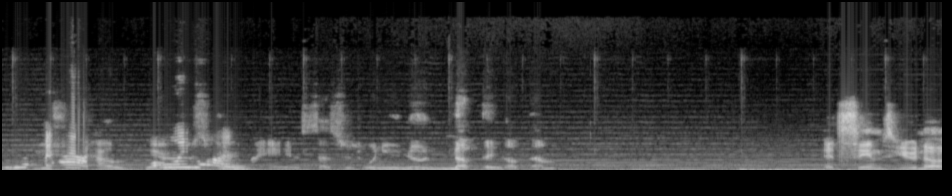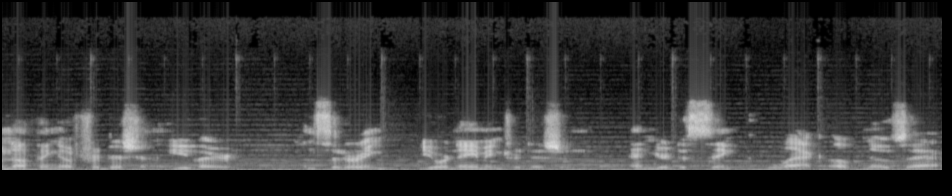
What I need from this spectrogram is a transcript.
you get the hat. Only one. My ancestors when you know nothing of them. It seems you know nothing of tradition either, considering your naming tradition and your distinct lack of no sack.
